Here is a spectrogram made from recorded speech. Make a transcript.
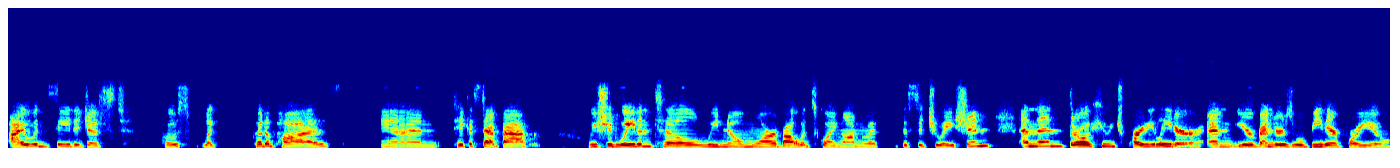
i would say to just post like put a pause and take a step back we should wait until we know more about what's going on with the situation and then throw a huge party later. And your vendors will be there for you.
